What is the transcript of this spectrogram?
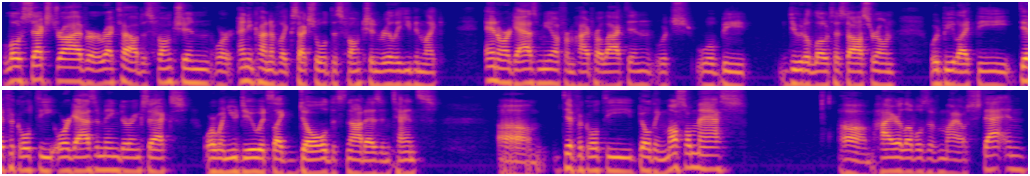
low sex drive or erectile dysfunction or any kind of like sexual dysfunction, really, even like anorgasmia from hyperlactin, which we'll be due to low testosterone would be like the difficulty orgasming during sex, or when you do, it's like dulled, it's not as intense. Um, difficulty building muscle mass, um, higher levels of myostatin,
